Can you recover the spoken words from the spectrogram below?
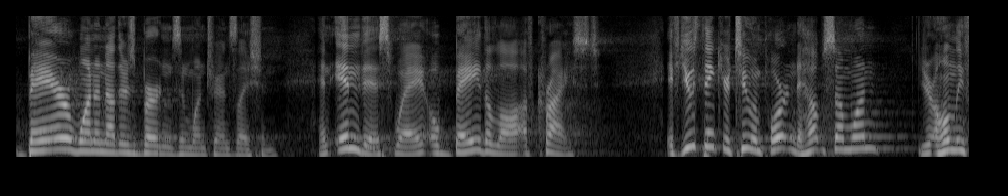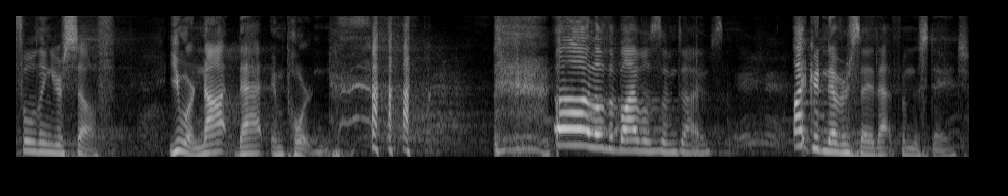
bear one another's burdens, in one translation. And in this way, obey the law of Christ. If you think you're too important to help someone, you're only fooling yourself. You are not that important. Oh, I love the Bible sometimes. I could never say that from the stage.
